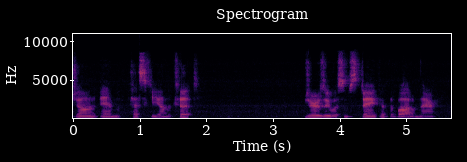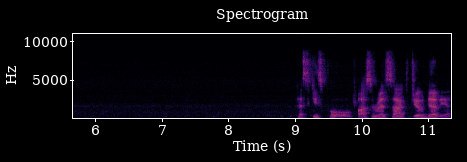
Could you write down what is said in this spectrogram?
John M. Pesky on the cut. Jersey with some stank at the bottom there. Pesky's pull. Boston Red Sox, Joe W.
